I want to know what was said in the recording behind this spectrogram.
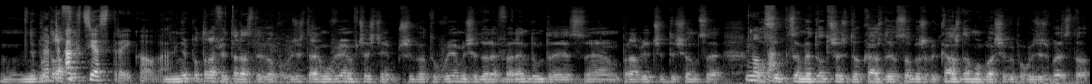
nie potrafię, znaczy akcja strajkowa. Nie potrafię teraz tego powiedzieć. Tak jak mówiłem wcześniej, przygotowujemy się do referendum. To jest prawie 3000 no osób. Tak. Chcemy dotrzeć do każdej osoby, żeby każda mogła się wypowiedzieć, bo jest to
